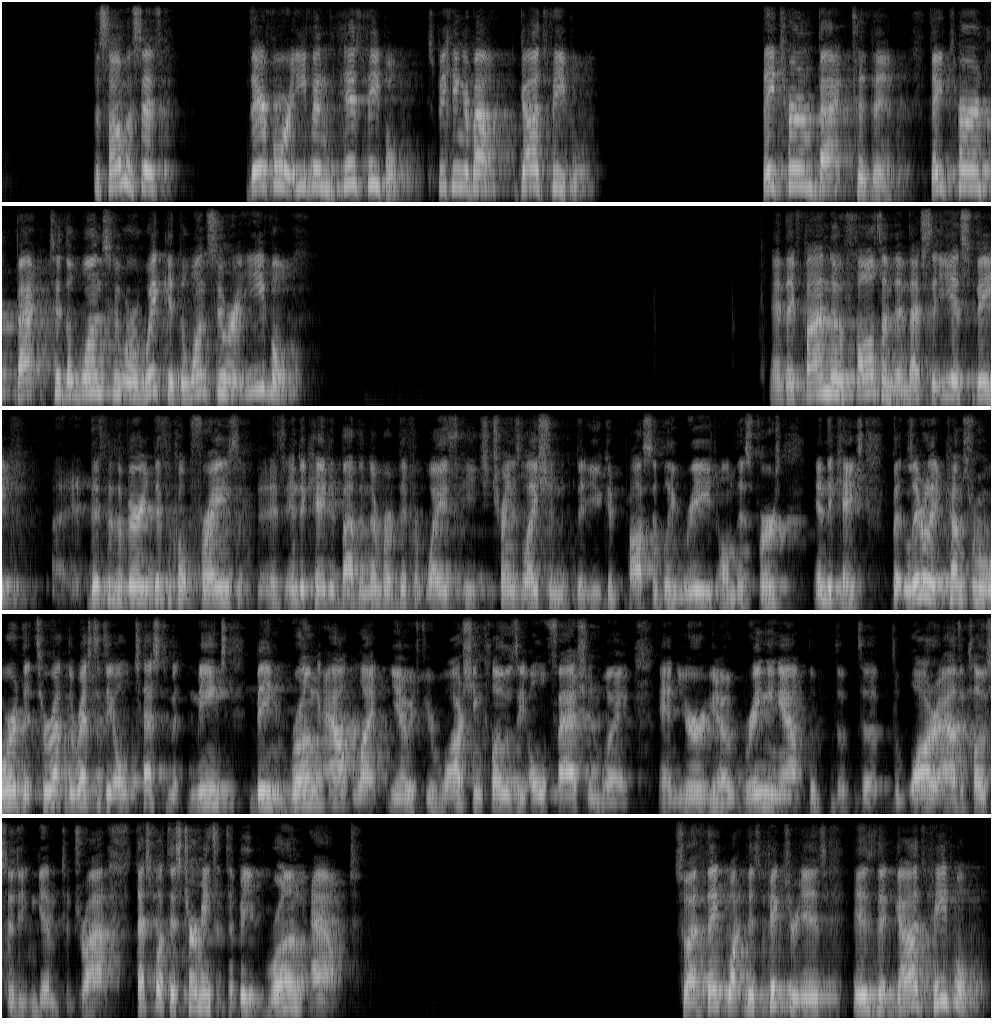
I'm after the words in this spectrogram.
The psalmist says, Therefore, even his people, speaking about God's people, they turn back to them. They turn back to the ones who are wicked, the ones who are evil. And they find no fault in them. That's the ESV this is a very difficult phrase. It's indicated by the number of different ways each translation that you could possibly read on this verse indicates. But literally, it comes from a word that throughout the rest of the Old Testament means being wrung out, like, you know, if you're washing clothes the old fashioned way and you're, you know, wringing out the, the, the, the water out of the clothes so that you can get them to dry. That's what this term means, to be wrung out. So I think what this picture is, is that God's people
